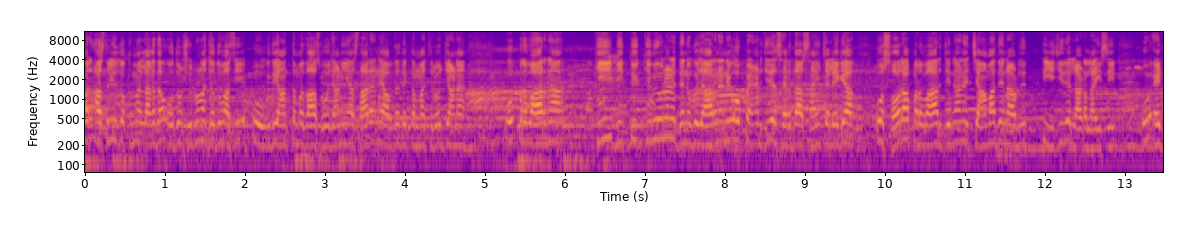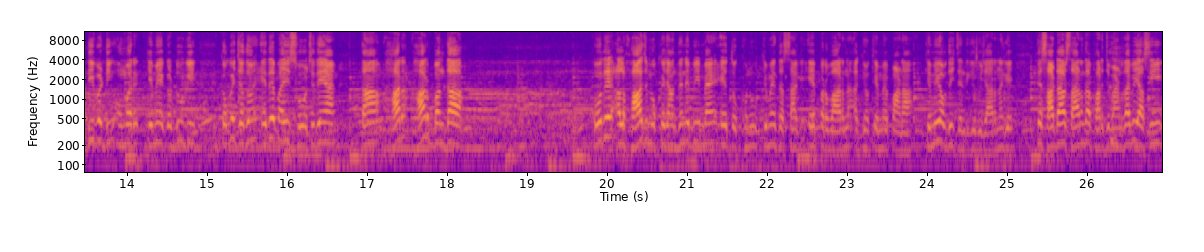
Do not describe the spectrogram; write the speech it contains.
ਪਰ ਅਸਲੀ ਦੁੱਖ ਮੈਨੂੰ ਲੱਗਦਾ ਉਦੋਂ ਸ਼ੁਰੂ ਹੋਣਾ, ਜਦੋਂ ਅਸੀਂ ਇਹ ਭੋਗ ਦੀ ਅੰਤਮ ਅਰਦਾਸ ਹੋ ਜਾਣੀ ਆ ਸਾਰਿਆਂ ਨੇ ਆਪਦੇ ਦੇ ਕੰਮਾਂ 'ਚ ਰੁੱਝ ਜਾਣਾ ਉਹ ਪਰਿਵਾਰ ਨਾਲ ਕੀ ਬੀਤੀ, ਕਿਵੇਂ ਉਹਨਾਂ ਨੇ ਦਿਨ ਗੁਜ਼ਾਰਨੇ ਨੇ, ਉਹ ਭੈਣ ਜੀ ਦੇ ਸਿਰ ਦਾ ਸਾਈਂ ਚਲੇ ਗਿਆ, ਉਹ ਸਹੁਰਾ ਪਰਿਵਾਰ ਜਿਨ੍ਹਾਂ ਨੇ ਚਾਵਾਂ ਦੇ ਨਾਲ ਦੀ ਧੀ ਜੀ ਦੇ ਲੜ ਲਾਈ ਸੀ, ਉਹ ਐਡੀ ਵੱਡੀ ਉਮਰ ਕਿਵੇਂ ਕੱਢੂਗੀ? ਕਿਉਂਕਿ ਜਦੋਂ ਇਹਦੇ ਬਾਰੇ ਸੋਚਦੇ ਆ ਤਾਂ ਹਰ ਹਰ ਬੰਦਾ ਉਹਦੇ ਅਲਫਾਜ਼ ਮੁੱਕ ਜਾਂਦੇ ਨੇ ਵੀ ਮੈਂ ਇਹ ਦੁੱਖ ਨੂੰ ਕਿਵੇਂ ਦੱਸਾਂ ਕਿ ਇਹ ਪਰਿਵਾਰ ਨਾਲ ਅੱਗੇ ਕਿਵੇਂ ਪਾਣਾ, ਕਿਵੇਂ ਆਪਦੀ ਜ਼ਿੰਦਗੀ ਗੁਜ਼ਾਰਨਗੇ ਤੇ ਸਾਡਾ ਸਾਰਿਆਂ ਦਾ ਫਰਜ਼ ਬਣਦਾ ਵੀ ਅਸੀਂ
